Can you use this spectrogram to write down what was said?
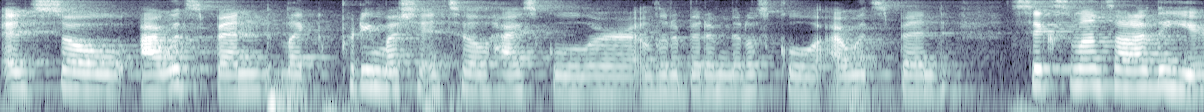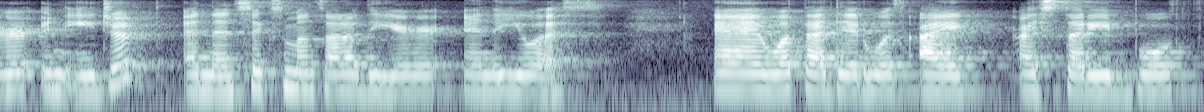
And so I would spend like pretty much until high school or a little bit of middle school, I would spend six months out of the year in Egypt and then six months out of the year in the US. And what that did was I, I studied both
